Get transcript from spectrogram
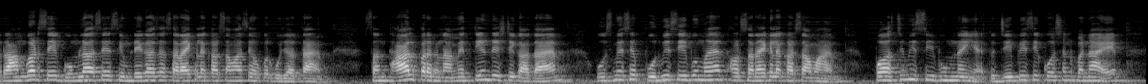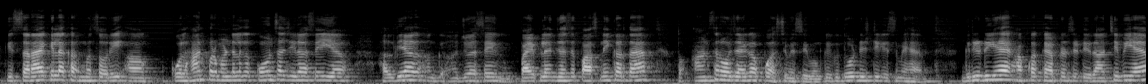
रामगढ़ से, गुमला से, सिमडेगा से, सरायकला, खरसावा से होकर गुजरता है। संथाल, परगना में तीन डिस्ट्रिक्ट आता है। उसमें से पूर्वी सिंहभूम है और सरायकला, खरसावा है। पश्चिमी सिंहभूम नहीं है। तो जीपीसी क्वेश्चन बनाए कि सरायकेला सॉरी कोल्हान प्रमंडल का कौन सा जिला से यह हल्दिया जो ऐसे पाइपलाइन जैसे पास नहीं करता है तो आंसर हो जाएगा पश्चिमी सिंहभूम, क्योंकि दो डिस्ट्रिक्ट इसमें है। गिरिडीह है, आपका कैपिटल सिटी रांची भी है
